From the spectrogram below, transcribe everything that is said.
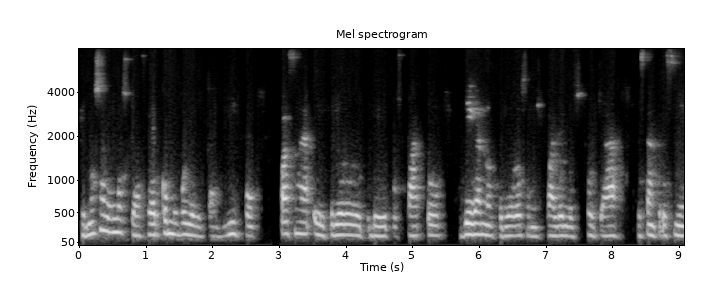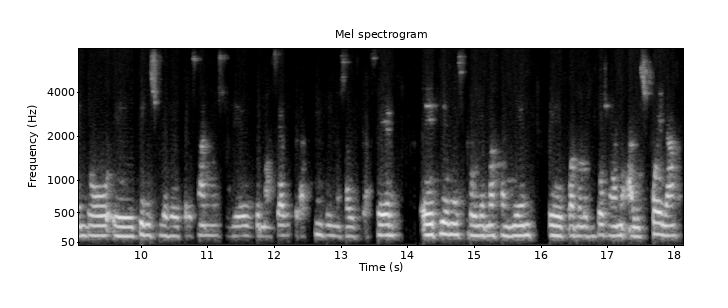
que no sabemos qué hacer, cómo voy a educar a mi hijo, pasa el periodo de, de posparto, llegan los periodos en los cuales los hijos ya están creciendo, eh, tienes un bebé de tres años y es demasiado hiperactivo y no sabes qué hacer, eh, tienes problemas también eh, cuando los hijos van a la escuela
